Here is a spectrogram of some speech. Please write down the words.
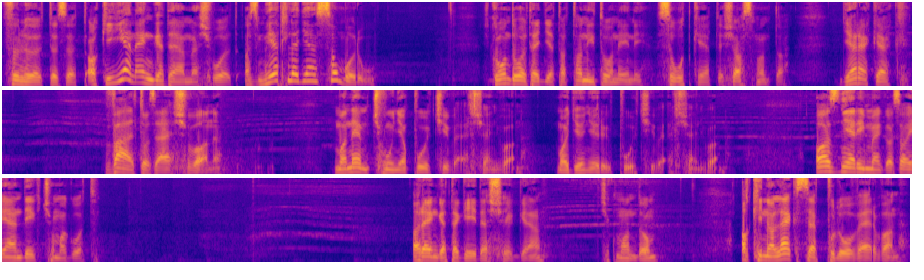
fölöltözött, aki ilyen engedelmes volt, az miért legyen szomorú? És gondolt egyet a tanítónéni, szót kért, és azt mondta, gyerekek, változás van. Ma nem csúnya pulcsi verseny van, ma gyönyörű pulcsi verseny van. Az nyeri meg az ajándékcsomagot, a rengeteg édességgel, csak mondom, akin a legszebb pulóver van.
